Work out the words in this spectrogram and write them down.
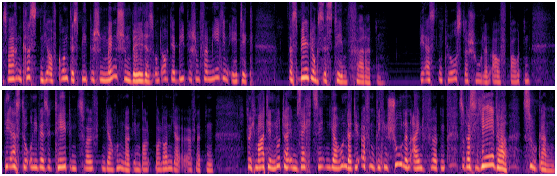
Es waren Christen, die aufgrund des biblischen Menschenbildes und auch der biblischen Familienethik das Bildungssystem förderten, die ersten Klosterschulen aufbauten, die erste Universität im 12. Jahrhundert in Bologna eröffneten, durch Martin Luther im 16. Jahrhundert die öffentlichen Schulen einführten, sodass jeder Zugang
